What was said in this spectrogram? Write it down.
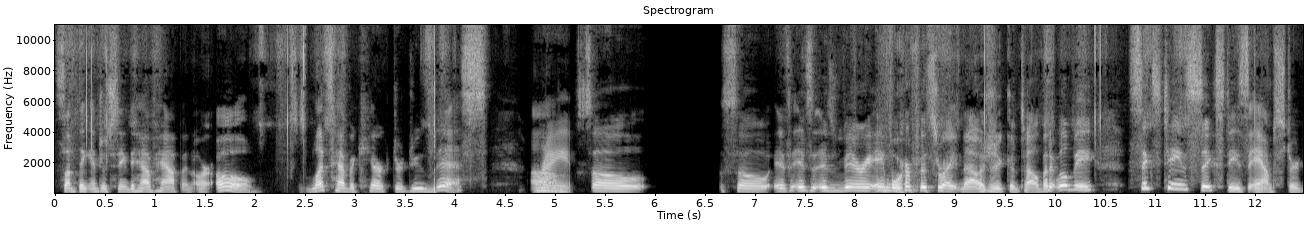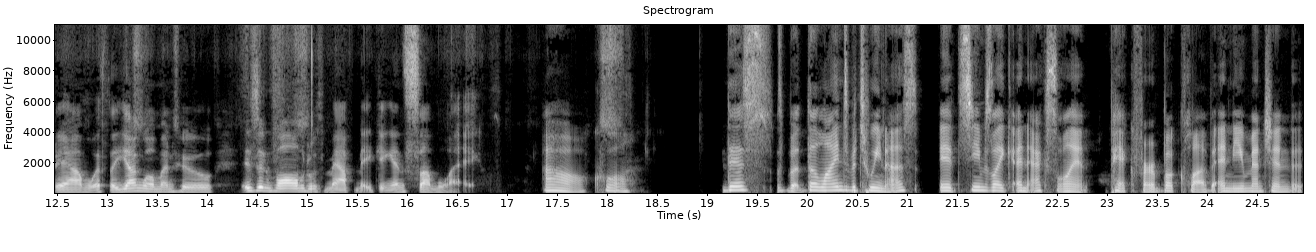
something interesting to have happen, or oh, let's have a character do this. Um, Right. So, so it's, it's it's very amorphous right now, as you can tell. But it will be 1660s Amsterdam with a young woman who is involved with map making in some way. Oh, cool. This, but the lines between us, it seems like an excellent pick for a book club. And you mentioned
